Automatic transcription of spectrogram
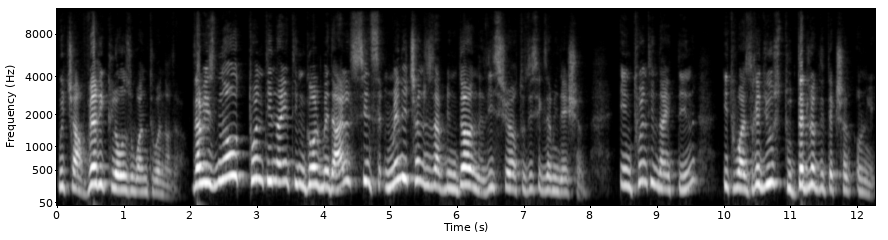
which are very close one to another. There is no 2019 gold medal since many changes have been done this year to this examination. In 2019, it was reduced to deadlock detection only.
